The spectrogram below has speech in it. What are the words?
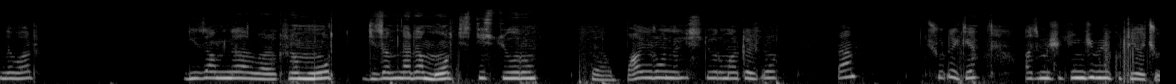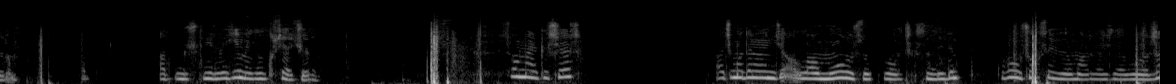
ne var? Gizemler var arkadaşlar. Mort, gizemlerden Mortis istiyorum. Veya Byron istiyorum arkadaşlar. Ben şuradaki 62. bir kutuyu açıyordum. 61'deki mega kutuyu açıyordum. Sonra arkadaşlar açmadan önce Allah'ım ne olursun Crow çıksın dedim. Crow'u çok seviyorum arkadaşlar bu arada.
